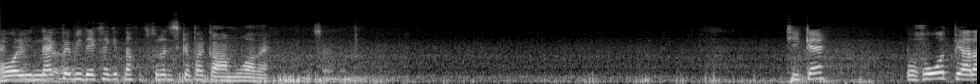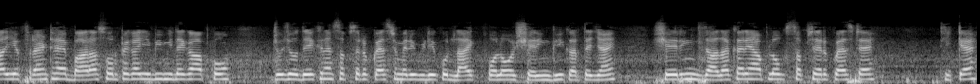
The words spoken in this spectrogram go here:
और ये नेक पे भी देख लें कितना खूबसूरत इसके ऊपर काम हुआ हुआ है। ठीक है? बहुत प्यारा ये फ्रंट है, बारह सौ का ये भी मिलेगा आपको। जो जो देख रहे हैं, सबसे रिक्वेस्ट है मेरी वीडियो को लाइक फॉलो और शेयरिंग भी करते जाएँ। शेयरिंग ज़्यादा करें आप लोग, सबसे रिक्वेस्ट है, ठीक है?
